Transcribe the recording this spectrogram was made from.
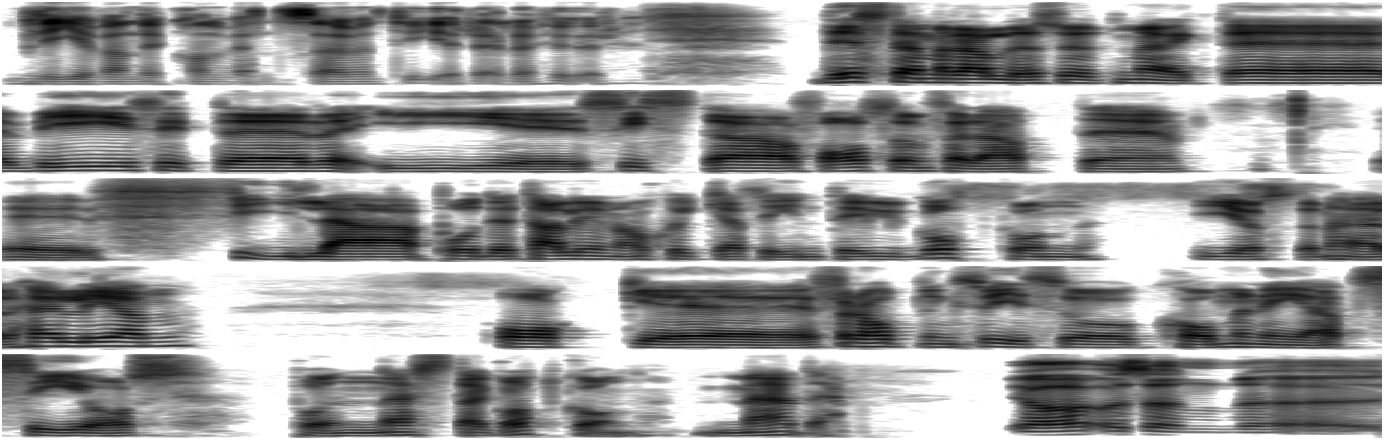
blivande konventsäventyr, eller hur? Det stämmer alldeles utmärkt. Eh, vi sitter i sista fasen för att fila på detaljerna och skickas in till Gotcon just den här helgen. Och eh, förhoppningsvis så kommer ni att se oss på nästa Gotcon med det. Ja, och sen eh,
